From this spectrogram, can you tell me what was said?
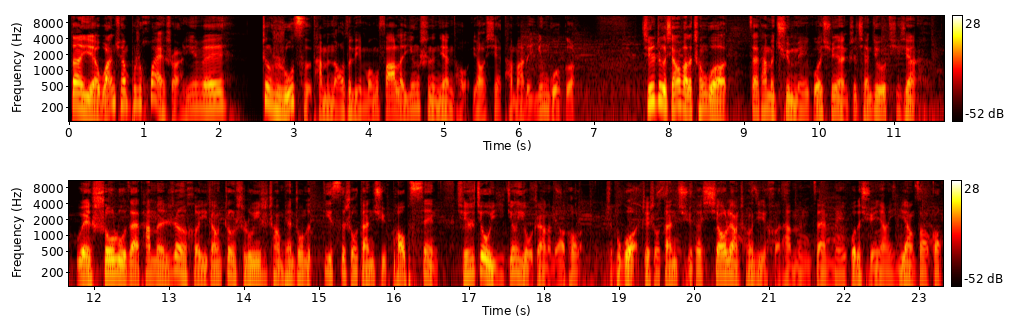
但也完全不是坏事儿，因为正是如此，他们脑子里萌发了英式的念头，要写他妈的英国歌。其实这个想法的成果，在他们去美国巡演之前就有体现，为收录在他们任何一张正式录音室唱片中的第四首单曲《Pop Scene》，其实就已经有这样的苗头了。只不过这首单曲的销量成绩和他们在美国的巡演一样糟糕。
